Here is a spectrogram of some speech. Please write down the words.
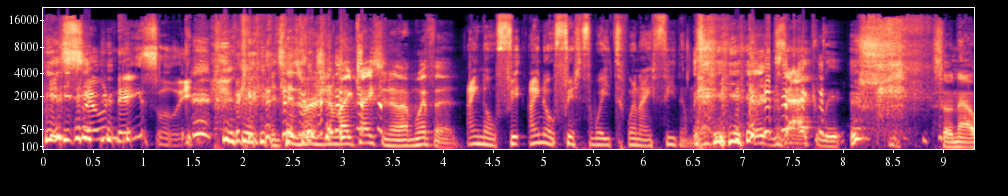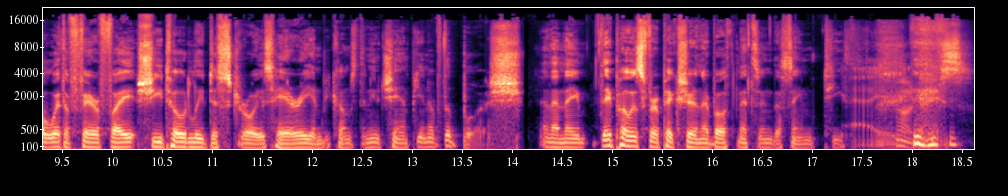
He's so nasally. It's his version of Mike Tyson, and I'm with it. I know fi- I know fifth weights when I see them. exactly. so now, with a fair fight, she totally destroys Harry and becomes the new champion of the bush. And then they they pose for a picture, and they're both missing the same teeth. Oh, nice.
